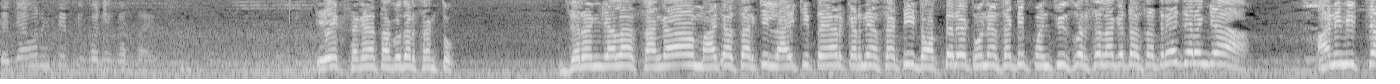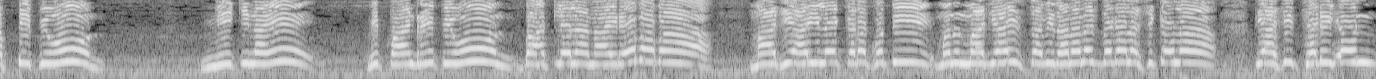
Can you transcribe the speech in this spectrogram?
त्याच्यावरही ते टिप्पणी करतायत. एक सगळ्यात अगोदर सांगतो. जरंग्याला सांगा माझ्यासारखी लायकी तयार करण्यासाठी डॉक्टरेट होण्यासाठी पंचवीस वर्ष लागत असतात रे जरंग्या. आणि मी चपटी पिऊन मी की नाही? मी पांढरी पिऊन बाटलेला नाही रे बाबा. माझी आई लय कडक होती म्हणून माझी आई संविधानानं जगायला शिकवलं. ती अशी छडी घेऊन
